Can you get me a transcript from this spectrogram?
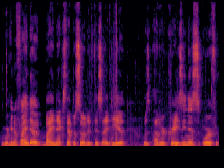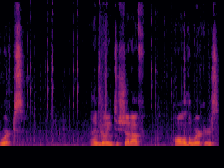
We're going to find out by next episode if this idea was utter craziness or if it works. I'm going to shut off all the workers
